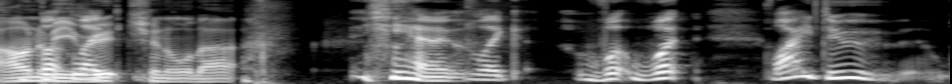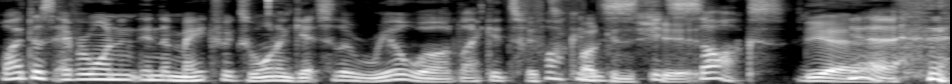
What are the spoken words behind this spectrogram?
I want to be like- rich and all that. yeah like what what why do why does everyone in the matrix want to get to the real world like it's, It's fucking, fucking it sucks Yeah, yeah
